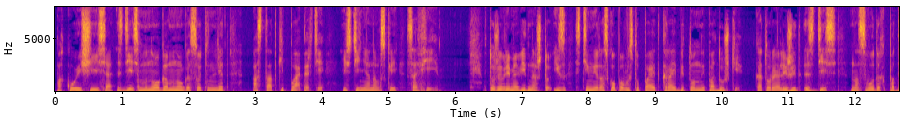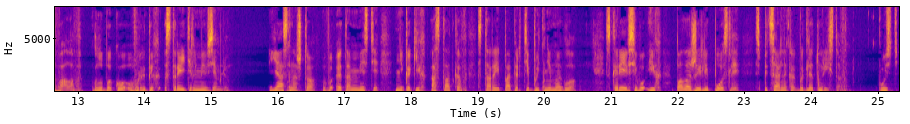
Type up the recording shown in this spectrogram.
покоящиеся здесь много-много сотен лет остатки паперти из Тиняновской Софии. В то же время видно, что из стены раскопа выступает край бетонной подушки, которая лежит здесь, на сводах подвалов, глубоко врытых строителями в землю. Ясно, что в этом месте никаких остатков старой паперти быть не могло. Скорее всего, их положили после, специально как бы для туристов. Пусть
